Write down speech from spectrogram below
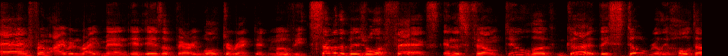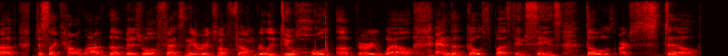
And from Ivan Reitman, it is a very well directed movie. Some of the visual effects in this film do look good. They still really hold up, just like how a lot of the visual effects in the original film really do hold up very well. And the ghost busting scenes, those are still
